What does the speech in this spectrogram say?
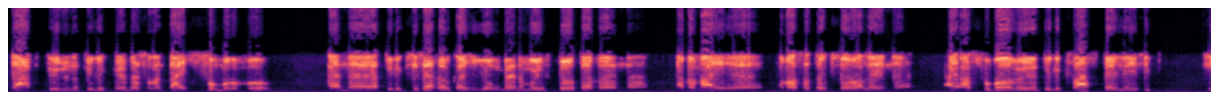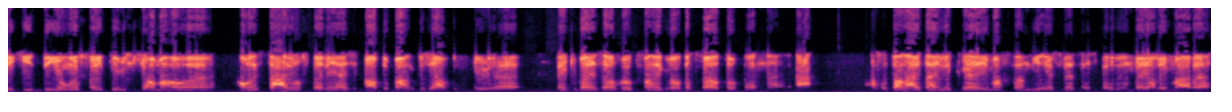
Ja, het duurde natuurlijk best wel een tijdje voor mijn gevoel. En natuurlijk, ze zeggen ook als je jong bent, dan moet je geduld hebben. En ja, bij mij was dat ook zo. Alleen als voetballer wil je natuurlijk graag spelen. Je ziet, die jongens van je team ziet je allemaal al in het stadion spelen en jij zit maar op de bank. Dus ja, de duur denk je bij jezelf ook van ik wil dat veld op. En ja, als het dan uiteindelijk, je mag dan die eerste wedstrijd spelen, dan ben je alleen maar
